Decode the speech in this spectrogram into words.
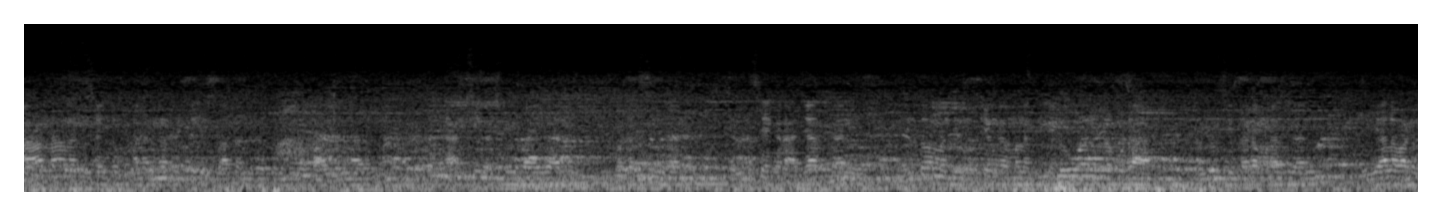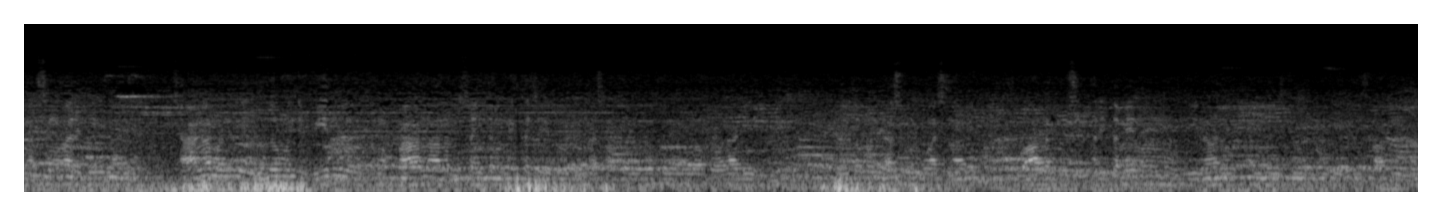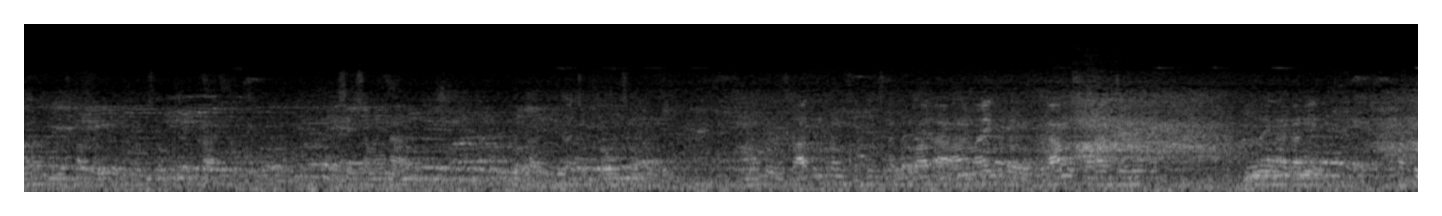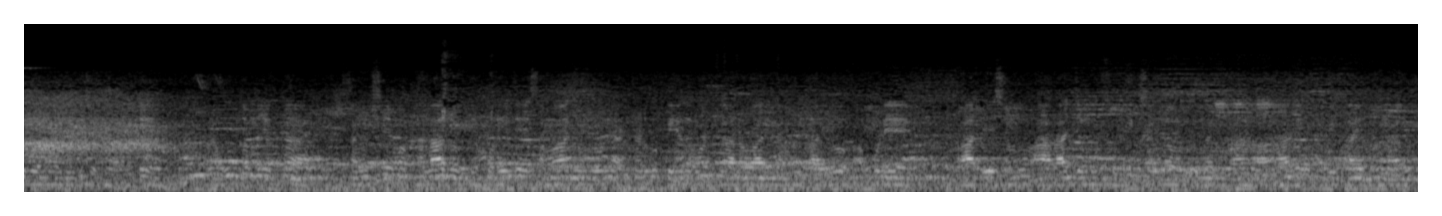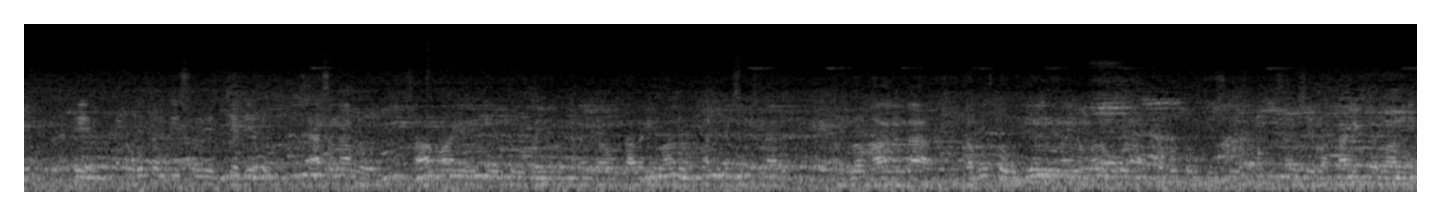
తమ ప్రాణాలను సైతం పరంగా పెట్టి స్వాతంత్ర ఉద్యమంలో పాల్గొన్నారు ఝాన్సీ లక్ష్మీబాయి గారు భగత్ సింగ్ గారు చంద్రశేఖర్ ఆజాద్ కానీ ఎంతోమంది ముఖ్యంగా మన కానీ పట్టుకోమని చెప్పారంటే ప్రభుత్వం యొక్క సంక్షేమ ఫలాలు ఎప్పుడైతే సమాజంలోని అట్టడుగు పేద వర్గాల వారిని అందుతాయో అప్పుడే ఆ దేశము ఆ రాజ్యము సుభిక్షంగా ఉంటుందని వాళ్ళు ఆనాడు అభిప్రాయపడినారు అంటే ప్రభుత్వం తీసుకునే చర్యలు శాసనాలు సామాన్యునికి ఎందుకు ఉపయోగకరంగా ఉండాలని వాళ్ళు అభిలషించినారు అందులో భాగంగా ప్రభుత్వ ఉద్యోగులైన మనం కూడా ప్రభుత్వం తీసుకున్న సంక్షేమ కార్యక్రమాన్ని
